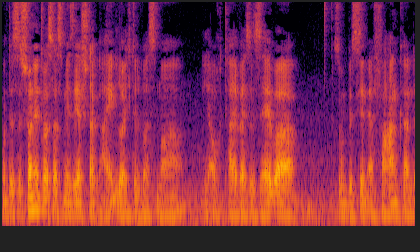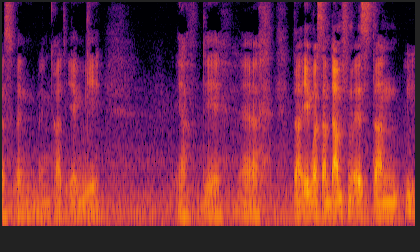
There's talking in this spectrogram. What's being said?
Und das ist schon etwas, was mir sehr stark einleuchtet, was man ja auch teilweise selber so ein bisschen erfahren kann, dass wenn, wenn gerade irgendwie ja, die, äh, da irgendwas am Dampfen ist, dann mhm.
